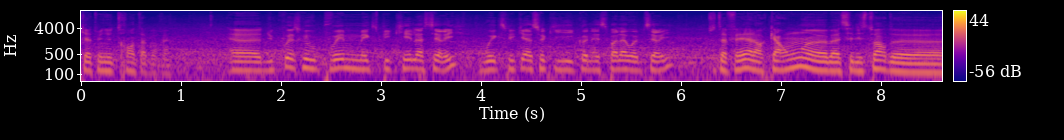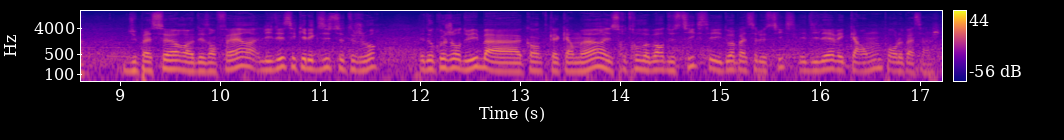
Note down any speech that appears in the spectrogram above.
4 minutes 30 à peu près. Euh, du coup, est-ce que vous pouvez m'expliquer la série Ou expliquer à ceux qui connaissent pas la web-série Tout à fait. Alors Caron, euh, bah, c'est l'histoire de, du passeur des enfers. L'idée, c'est qu'il existe toujours. Et donc aujourd'hui, bah, quand quelqu'un meurt, il se retrouve au bord du Styx et il doit passer le Styx et dealer avec Caron pour le passage.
